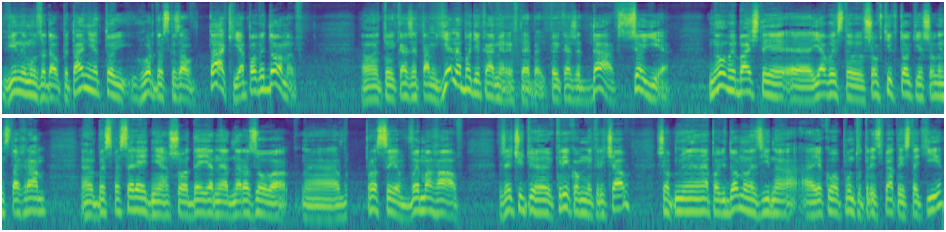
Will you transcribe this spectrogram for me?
Він йому задав питання, той гордо сказав: Так, я повідомив. Той каже, там є на бодікамери в тебе? Той каже, да, все є. Ну, ви бачите, е, я виставив, що в Тіктокі, що в Інстаграм е, безпосередньо, що де я неодноразово е, просив, вимагав, вже чуть криком не кричав, щоб мене повідомили, згідно е, якого пункту 35 статті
